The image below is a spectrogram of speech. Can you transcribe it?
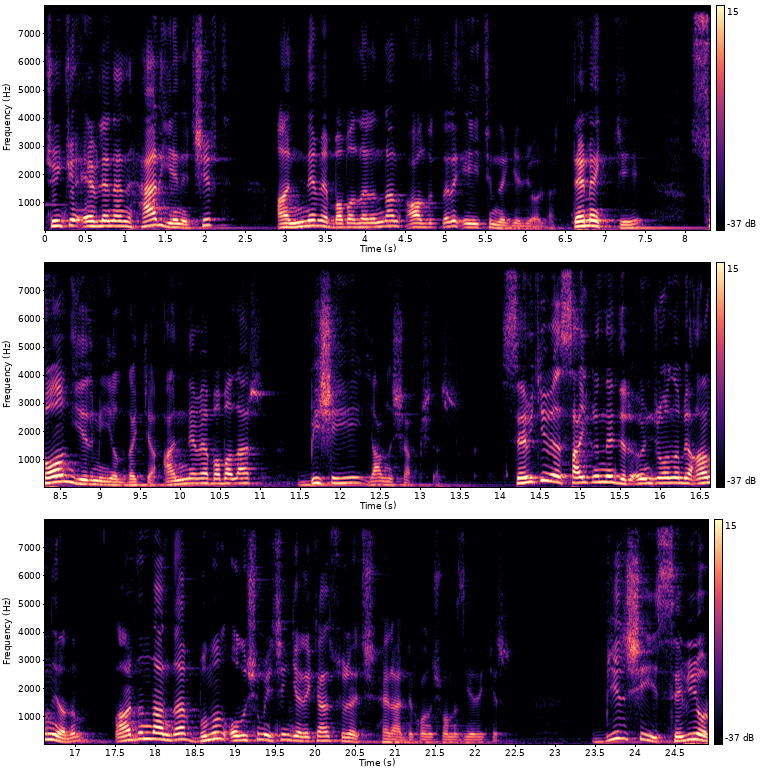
Çünkü evlenen her yeni çift anne ve babalarından aldıkları eğitimle geliyorlar. Demek ki son 20 yıldaki anne ve babalar bir şeyi yanlış yapmışlar. Sevgi ve saygı nedir? Önce onu bir anlayalım. Ardından da bunun oluşumu için gereken süreç herhalde konuşmamız gerekir. Bir şeyi seviyor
